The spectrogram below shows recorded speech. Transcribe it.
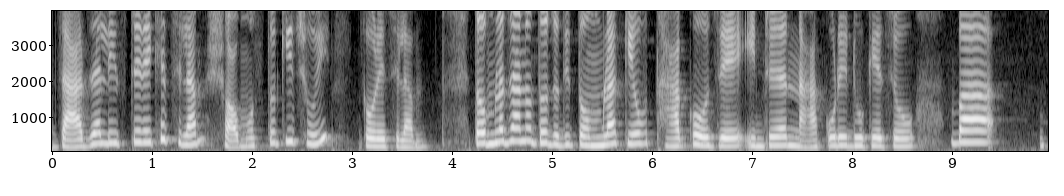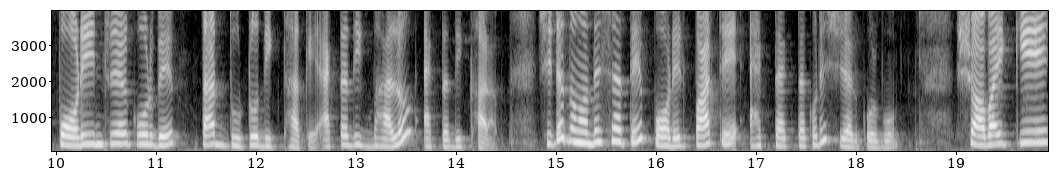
যা যা লিস্টে রেখেছিলাম, সমস্ত কিছুই করেছিলাম। তোমরা জানো তো, যদি তোমরা কেউ থাকো যে ইন্টারিয়ার না করে ঢুকেছো বা পরে ইন্টারিয়ার করবে তার দুটো দিক থাকে, একটা দিক ভালো, একটা দিক খারাপ। সেটা তোমাদের সাথে পরের পার্টে একটা একটা করে শেয়ার করব। সবাইকে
